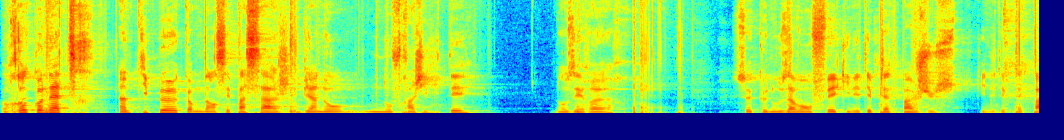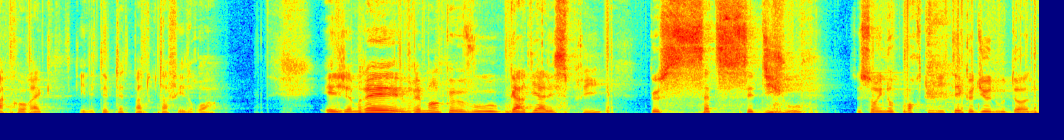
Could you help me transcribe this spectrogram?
reconnaître un petit peu comme dans ces passages eh bien nos, nos fragilités, nos erreurs, ce que nous avons fait qui n'était peut-être pas juste, qui n'était peut-être pas correct, qui n'était peut-être pas tout à fait droit. Et j'aimerais vraiment que vous gardiez à l'esprit que ces dix jours, ce sont une opportunité que Dieu nous donne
